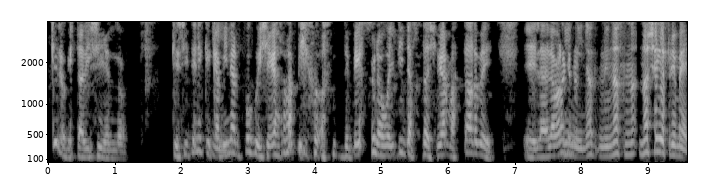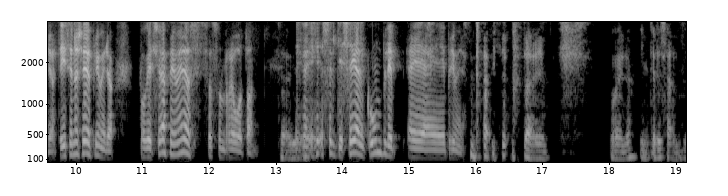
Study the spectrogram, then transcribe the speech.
¿Qué es lo que está diciendo? Que si tenés que caminar poco y llegas rápido, te pegas una vueltita para llegar más tarde. Eh, la, verdad que no... llegues primero, te dice no llegues primero, porque si llegas primero sos un rebotón. Es, el que llega al cumple eh, primero. Está bien, está bien. Bueno, interesante.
